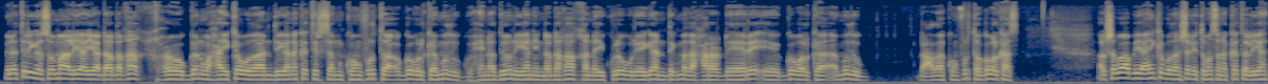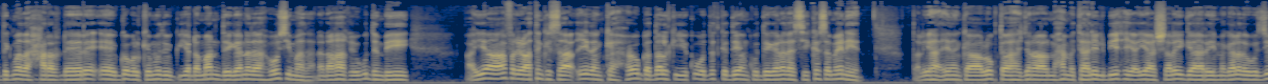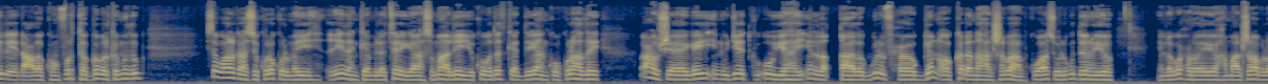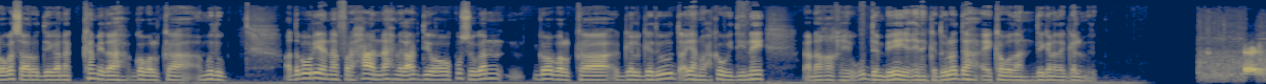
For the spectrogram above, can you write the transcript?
Milatariga soomaaliya ayaa dhaqdhaqaaq xoogan waxay ka wadaan deegaano ka tirsan koonfurta gobolka mudug waxayna doonayaan in dhaqdhaqaaqan ay kula wareegaan degmada xaradheere ee gobolka mudug dhacda koonfurta gobolkaas. Al-shabaab ayaa in ka badan shan iyo toban sano ka taliya degmada xarar dheere ee gobolka mudug iyo dhammaan deegaanada hoos yimaada dhaqdhaqaaqii ugu dambeeyey ayaa afar iyo labaatankii saac ciidanka xoogga dalka iyo kuwa dadka deegaanku deegaanadaasi ka sameynayeen. Taliyaha ciidanka lugta ah maxamed tahliil biixi ayaa shalay gaaray magaalada wasiil ee dhacda koonfurta gobolka mudug isagoo halkaasi kula kulmay ciidanka milatariga soomaaliya iyo kuwa dadka deegaanka uu kula hadlay. Waxauu sheegay in ujeedku uu yahay in la qaado guluf xoogan oo ka dhan ah al-shabaab kuwaas oo lagu doonayo in lagu xoreeyo ama al-shabaab looga saaro deegaano ka mid ah gobolka mudug haddaba waryaheena farxaan axmed cabdi oo ku sugan gobolka galgaduud ayaan wax ka weydiinay dhaqdhaqaaqii ugu dambeeyey ciidanka dowladda ay ka wadaan deegaanada galmudug.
